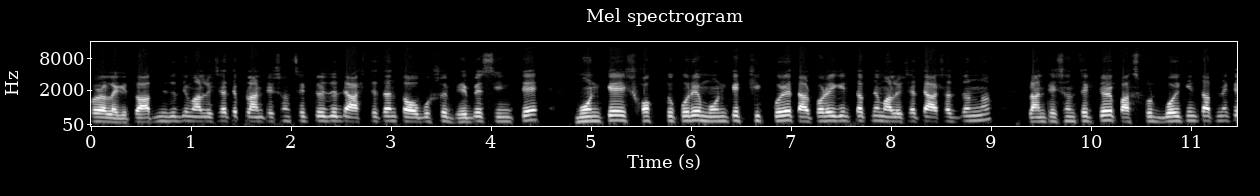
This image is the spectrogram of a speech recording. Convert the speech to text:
করা লাগে। তো আপনি যদি মালয়েশিয়াতে প্লান্টেশন সেক্টরে যদি আসতে চান, তো অবশ্যই ভেবে চিনতে, মনকে শক্ত করে, মনকে ঠিক করে তারপরে কিন্তু আপনি মালয়েশিয়াতে আসার জন্য প্লান্টেশন সেক্টরে পাসপোর্ট বই কিন্তু আপনাকে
